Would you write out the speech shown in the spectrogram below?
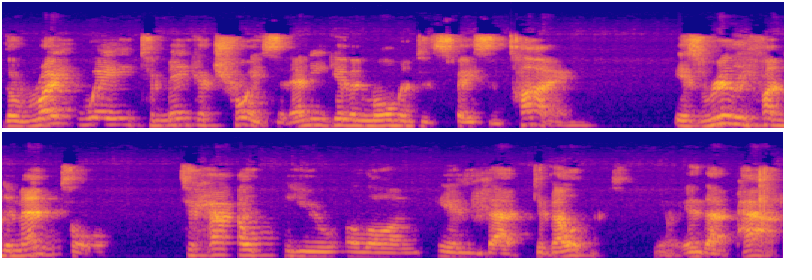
the right way to make a choice at any given moment in space and time is really fundamental to help you along in that development, you know, in that path.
